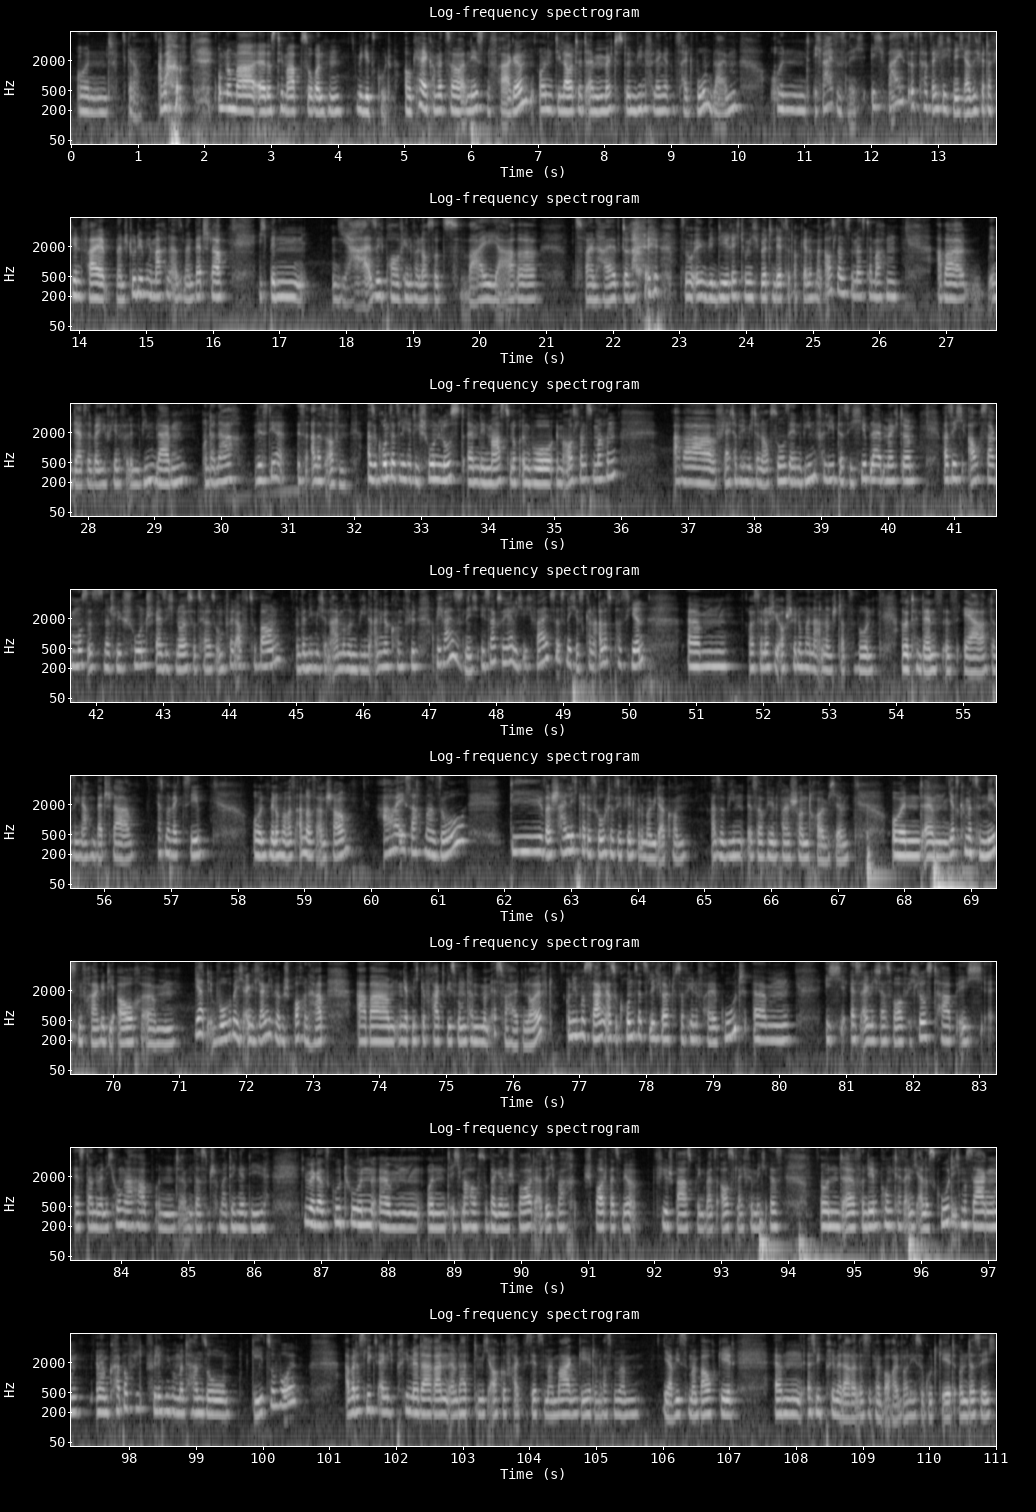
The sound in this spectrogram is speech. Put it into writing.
Und genau. Aber um nochmal äh, das Thema abzurunden, mir geht's gut. Okay, kommen wir zur nächsten Frage. Und die lautet: ähm, Möchtest du in Wien für längere Zeit wohnen bleiben? Und ich weiß es nicht. Ich weiß es tatsächlich nicht. Also ich werde auf jeden Fall mein Studium hier machen, also mein Bachelor. Ich bin ja, also ich brauche auf jeden Fall noch so zwei Jahre, zweieinhalb, drei, so irgendwie in die Richtung. Ich würde in der Zeit auch gerne noch mein Auslandssemester machen, aber in der Zeit werde ich auf jeden Fall in Wien bleiben. Und danach, wisst ihr, ist alles offen. Also grundsätzlich hätte ich schon Lust, ähm, den Master noch irgendwo im Ausland zu machen. Aber vielleicht habe ich mich dann auch so sehr in Wien verliebt, dass ich hier bleiben möchte. Was ich auch sagen muss, ist es natürlich schon schwer, sich ein neues soziales Umfeld aufzubauen. Und wenn ich mich dann einmal so in Wien angekommen fühle, aber ich weiß es nicht. Ich sage so ehrlich, ich weiß es nicht. Es kann alles passieren. Ähm, aber es ja natürlich auch schön, um in einer anderen Stadt zu wohnen. Also Tendenz ist eher, dass ich nach dem Bachelor erstmal wegziehe und mir nochmal was anderes anschaue. Aber ich sag mal so, die Wahrscheinlichkeit ist hoch, dass ich auf jeden Fall nochmal wiederkomme. Also Wien ist auf jeden Fall schon ein Träumchen. Und ähm, jetzt kommen wir zur nächsten Frage, die auch, ähm, ja, worüber ich eigentlich lange nicht mehr gesprochen habe. Aber ihr habt mich gefragt, wie es momentan mit meinem Essverhalten läuft. Und ich muss sagen, also grundsätzlich läuft es auf jeden Fall gut. Ähm, ich esse eigentlich das, worauf ich Lust habe. Ich esse dann, wenn ich Hunger habe. Und ähm, das sind schon mal Dinge, die, die mir ganz gut tun. Ähm, und ich mache auch super gerne Sport. Also ich mache Sport, weil es mir viel Spaß bringt, weil es Ausgleich für mich ist. Und äh, von dem Punkt her ist eigentlich alles gut. Ich muss sagen, in meinem Körper fühle ich mich momentan so, geht so wohl. Aber das liegt eigentlich primär daran, ähm, da hat mich auch gefragt, wie es jetzt in meinem Magen geht und was mit meinem, ja, wie es in meinem Bauch geht. Ähm, es liegt primär daran, dass es meinem Bauch einfach nicht so gut geht und dass ich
